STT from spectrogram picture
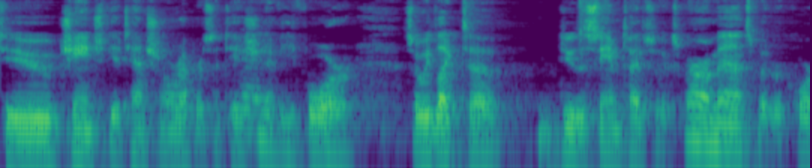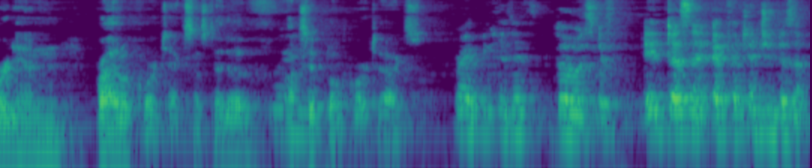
to change the attentional representation right. of V4 So we'd like to do the same types of experiments, but record in parietal cortex instead of right. occipital cortex. Right, because if those, if it doesn't, if attention doesn't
